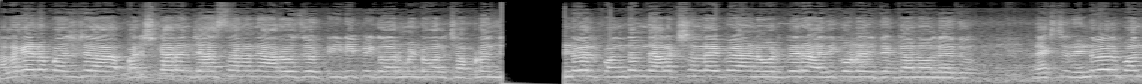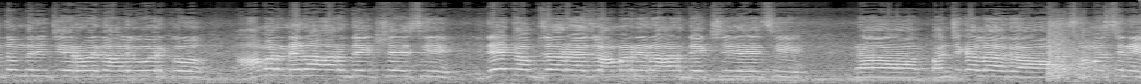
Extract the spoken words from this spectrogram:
అలాగైనా పరిష్క- పరిష్కారం చేస్తానని ఆ రోజు టీడీపీ గవర్నమెంట్ వాళ్ళు చెప్పడం రెండు వేల పంతొమ్మిది ఎలక్షన్లు అయిపోయి ఆయన ఓడిపోయారు. అది కూడా దిగ్గానో లేదు. నెక్స్ట్ రెండు వేల పంతొమ్మిది నుంచి ఇరవై నాలుగు వరకు అమర నిరాహార దీక్ష చేసి ఇదే కబ్జా రాజు అమర నిరాహార దీక్ష చేసి ఆ, పంచకల సమస్యని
